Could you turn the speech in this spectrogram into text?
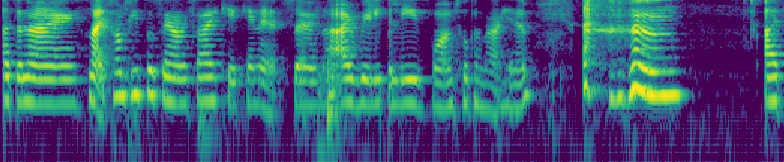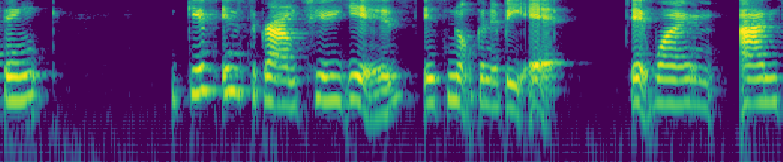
I don't know. Like some people say I'm psychic in it, so like I really believe what I'm talking about here. I think give Instagram two years, it's not gonna be it. It won't. And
